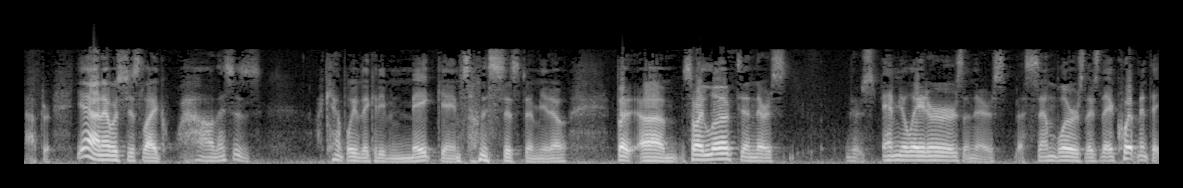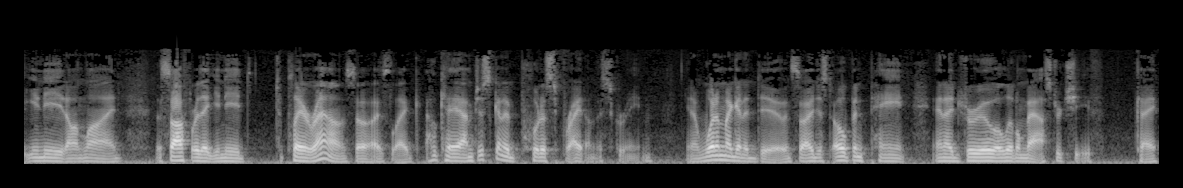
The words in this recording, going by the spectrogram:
after. Yeah, and I was just like, wow, this is, I can't believe they could even make games on this system, you know. But um, so I looked, and there's there's emulators and there's assemblers. There's the equipment that you need online, the software that you need to play around. So I was like, okay, I'm just going to put a sprite on the screen. You know, what am I going to do? And so I just opened Paint and I drew a little Master Chief. Okay,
